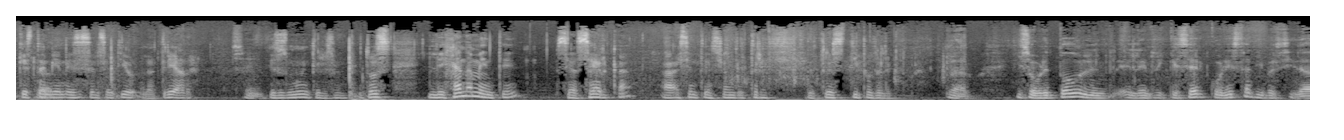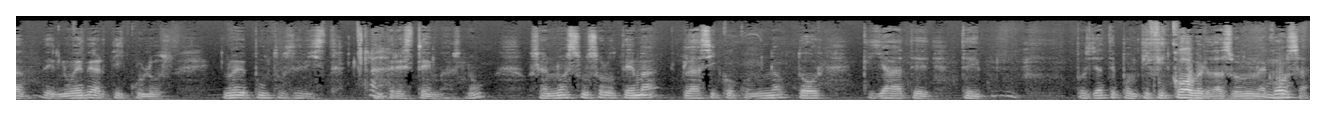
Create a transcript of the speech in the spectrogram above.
que es también, ese es el sentido, la triada. Eso es muy interesante. Entonces, lejanamente se acerca a esa intención de tres, de tres tipos de lectura. Claro. Y sobre todo el, enriquecer con esta diversidad de nueve artículos, nueve puntos de vista en tres temas, ¿no? O sea, no es un solo tema clásico con un autor que ya te, te pues ya te pontificó, ¿verdad?, sobre una cosa.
